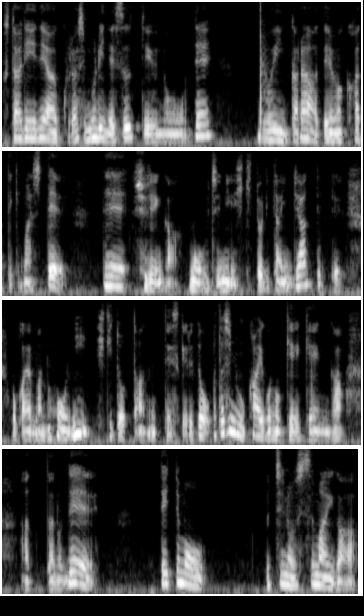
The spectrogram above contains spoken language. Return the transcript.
う2人では暮らし無理ですっていうので病院から電話かかってきましてで主人がもううちに引き取りたいんじゃって言って岡山の方に引き取ったんですけれど私にも介護の経験があったのでって言ってもうちの住まいが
